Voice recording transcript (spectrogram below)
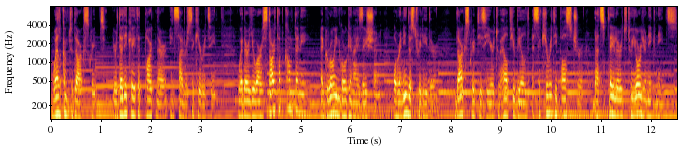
Welcome to DarkScript, your dedicated partner in cybersecurity. Whether you are a startup company, a growing organization, or an industry leader, DarkScript is here to help you build a security posture that's tailored to your unique needs.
